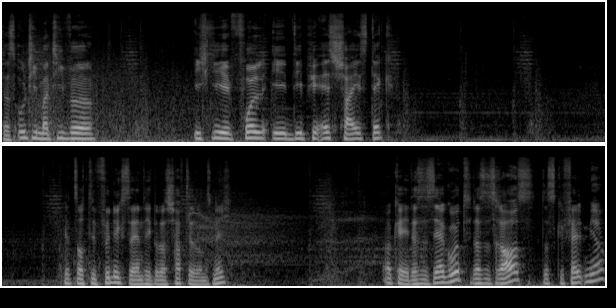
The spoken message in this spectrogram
Das ultimative Ich gehe voll DPS-Scheiß-Deck. Jetzt noch den Phoenix dahinter, das schafft er sonst nicht. Okay, das ist sehr gut. Das ist raus. Das gefällt mir.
